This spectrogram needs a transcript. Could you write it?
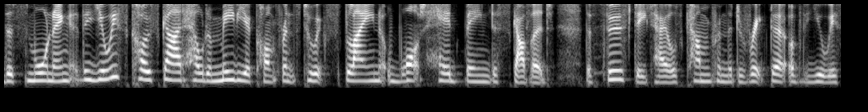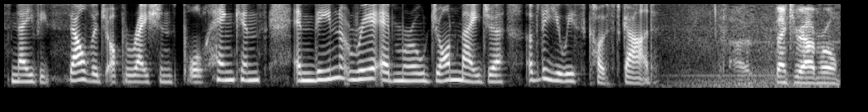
This morning, the US Coast Guard held a media conference to explain what had been discovered. The first details come from the director of the US Navy's salvage operations, Paul Hankins, and then Rear Admiral John Mauger of the US Coast Guard. Uh, thank you, Admiral.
